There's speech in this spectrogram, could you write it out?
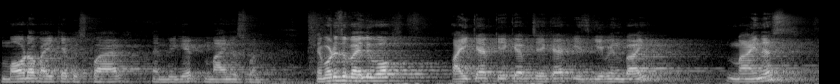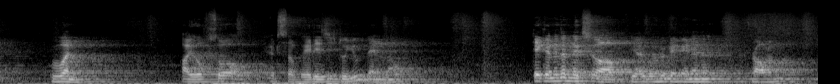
mod of i cap square and we get minus 1 then what is the value of i cap k cap j cap is given by minus 1 i hope so. It's a very easy to you. Then now take another next uh, we are going to take another problem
